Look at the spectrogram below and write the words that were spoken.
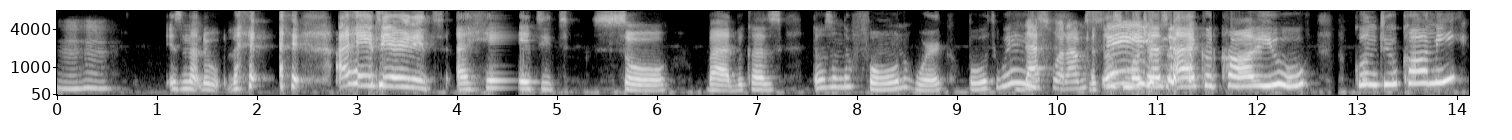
Mm-hmm. It's not the I hate hearing it. I hate it so bad because those on the phone work both ways. That's what I'm Just saying. As much as I could call you, couldn't you call me?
